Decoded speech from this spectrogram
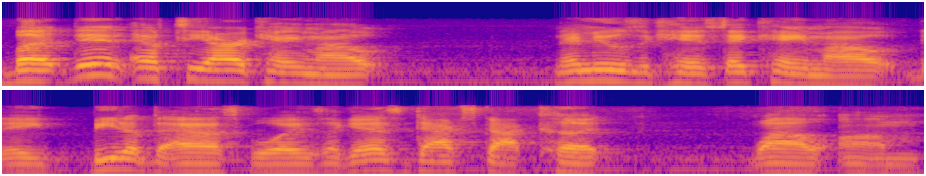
But then FTR came out. Their music hits. They came out. They beat up the Ass Boys. I guess Dax got cut while um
